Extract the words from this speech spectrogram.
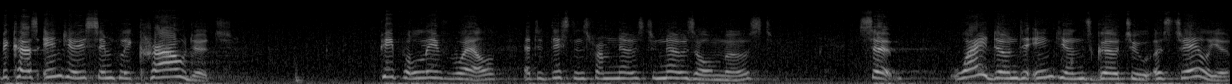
because India is simply crowded people live well at a distance from nose to nose almost. So, why don't the Indians go to Australia?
